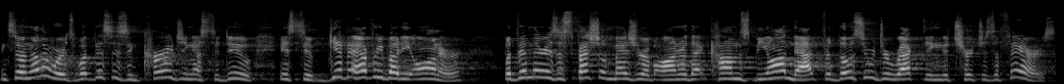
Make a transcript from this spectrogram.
And so, in other words, what this is encouraging us to do is to give everybody honor, but then there is a special measure of honor that comes beyond that for those who are directing the church's affairs.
